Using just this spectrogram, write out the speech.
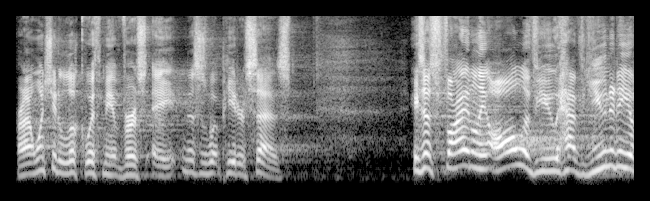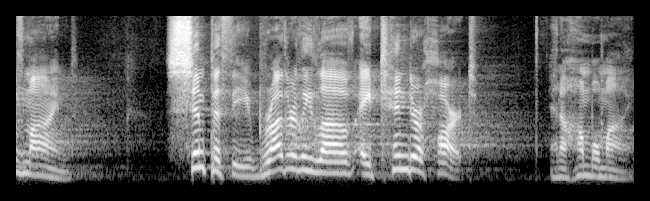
All right, I want you to look with me at verse 8, and this is what Peter says. He says, Finally, all of you have unity of mind, sympathy, brotherly love, a tender heart, and a humble mind.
